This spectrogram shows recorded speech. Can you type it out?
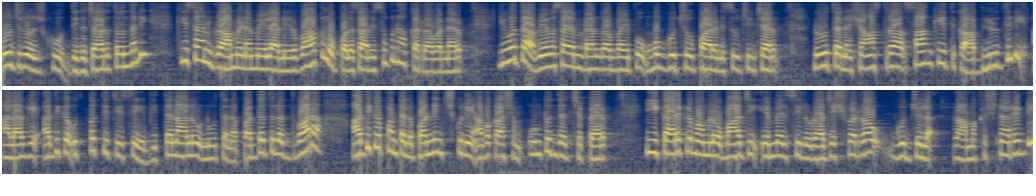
రోజురోజుకు దిగజారుతోందని కిసాన్ గ్రామీణ మేళా నిర్వాహకులు పొలసాని సుగుణాకర్రావు అన్నారు. యువత వ్యవసాయం రంగం వైపు మొగ్గు చూపాలని సూచించారు. నూతన శాస్త్ర సాంకేతిక అభివృద్ధిని అలాగే అధిక ఉత్పత్తి చేసే విత్తనాలు నూతన పద్ధతుల ద్వారా అధిక పంటలు పండించుకునే అవకాశం ఉంటుందని చెప్పారు. ఈ కార్యక్రమంలో మాజీ ఎమ్మెల్సీలు రాజేశ్వరరావు గుజ్జుల రామకృష్ణారెడ్డి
